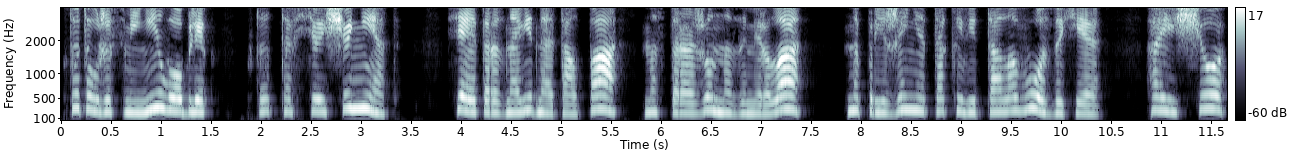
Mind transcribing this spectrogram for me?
Кто-то уже сменил облик, кто-то все еще нет. Вся эта разновидная толпа настороженно замерла, напряжение так и витало в воздухе. А еще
